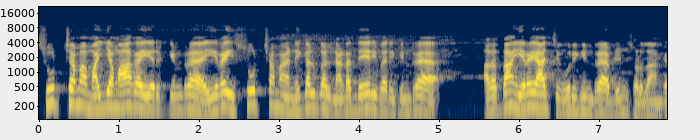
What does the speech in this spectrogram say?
சூட்சம மையமாக இருக்கின்ற இறை சூட்சம நிகழ்வுகள் நடந்தேறி வருகின்ற அதைத்தான் இறையாட்சி உருகின்ற அப்படின்னு சொல்லுதாங்க.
